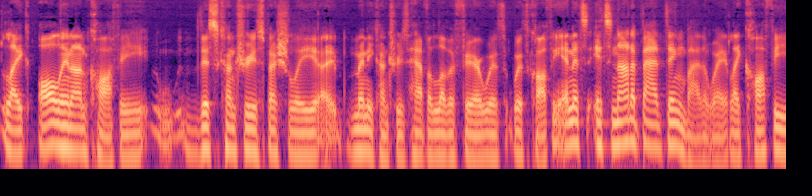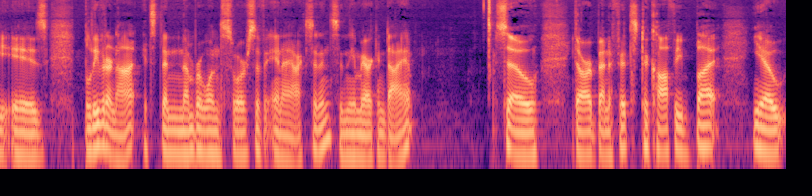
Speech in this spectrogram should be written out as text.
like all in on coffee. This country especially uh, many countries have a love affair with with coffee. And it's it's not a bad thing by the way. Like coffee is believe it or not it's the number one source of antioxidants in the american diet so there are benefits to coffee, but you know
